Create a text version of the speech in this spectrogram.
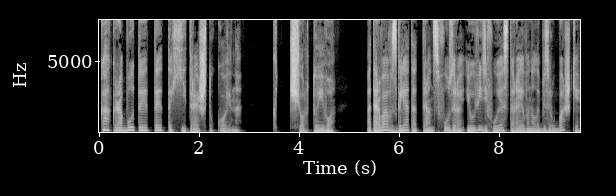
как работает эта хитрая штуковина. К черту его! Оторвав взгляд от трансфузора и увидев Уэста Рейвенелла без рубашки,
